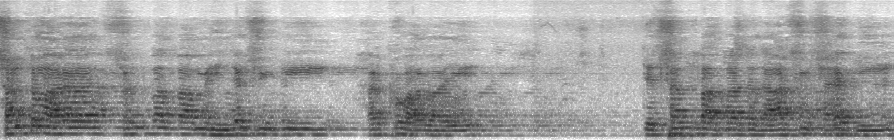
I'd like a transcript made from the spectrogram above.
ਸੰਤ ਮਹਾਰਾਜ, ਸੰਤ ਬਾਬਾ ਮਹਿੰਦਰ ਸਿੰਘ ਜੀ ਹਰਖਵਾਲ ਵਾਲੇ ਤੇ ਸੰਤ ਬਾਬਾ ਦਦਾਰ ਸਿੰਘ ਸਾਹਿਬ ਜੀ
